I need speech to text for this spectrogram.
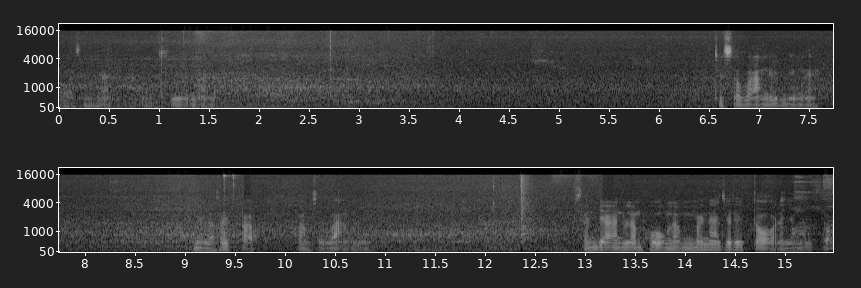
รอสัญญาณโอเค มาแล้วจะสว่างนิดหนึ่งนะเนี่ยเราค่อยปรับความสว่างลง สัญญาณลำโพงเราไม่น่าจะได้ต่อนะยังไม่ได้ต่อ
